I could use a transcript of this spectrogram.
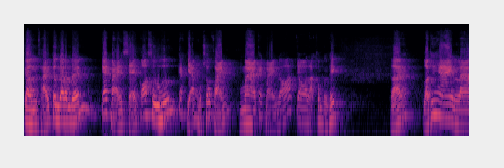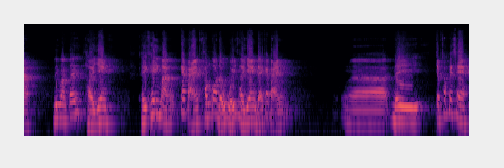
cần phải cân đo đong đếm các bạn sẽ có xu hướng cắt giảm một số khoản mà các bạn đó cho là không cần thiết. Đấy loại thứ hai là liên quan tới thời gian. Thì khi mà các bạn không có đủ quỹ thời gian để các bạn uh, đi chăm sóc cái xe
